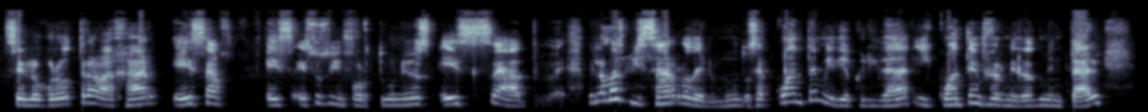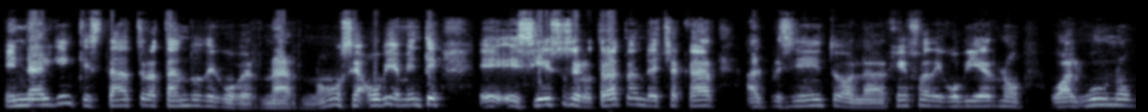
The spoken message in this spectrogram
se logró trabajar esa es, esos infortunios es, lo más bizarro del mundo. O sea, cuánta mediocridad y cuánta enfermedad mental en alguien que está tratando de gobernar, ¿no? O sea, obviamente, eh, eh, si eso se lo tratan de achacar al presidente o a la jefa de gobierno o a alguno,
